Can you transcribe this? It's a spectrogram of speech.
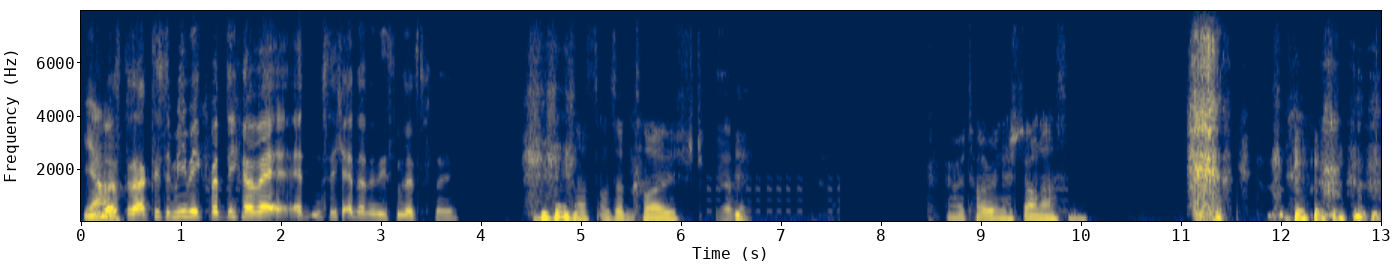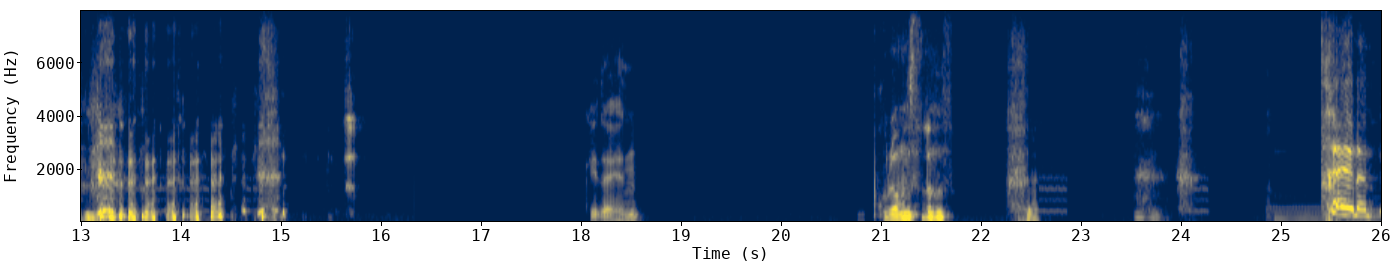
ja, hast gesagt, diese Mimik wird nicht mehr sich ändern in diesem Let's Play. Du hast uns enttäuscht. Ja. Können wir Tori nicht da lassen. Geh da hin. Bruder muss los. Tränen!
